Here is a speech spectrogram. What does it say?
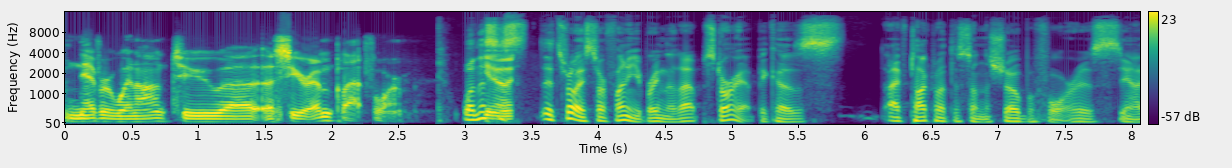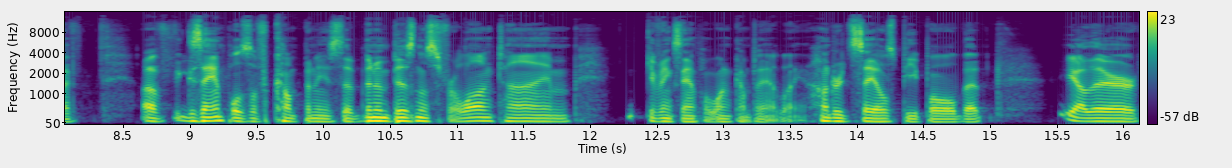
never went on to uh, a CRM platform. Well, this you know, is it's really so funny you bring that up story up because I've talked about this on the show before. Is you know I've, of examples of companies that have been in business for a long time. Give an example: one company had like hundred salespeople that you know they're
